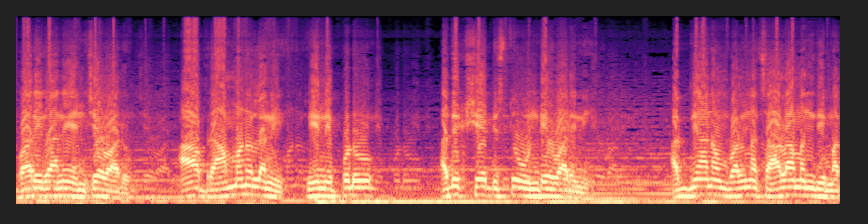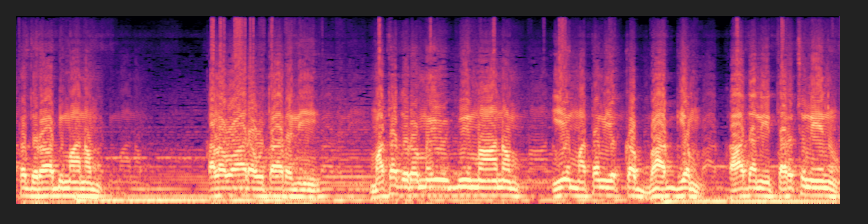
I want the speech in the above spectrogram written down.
వారిగానే ఎంచేవారు. ఆ బ్రాహ్మణులని నేనెప్పుడూ అధిక్షేపిస్తూ ఉండేవాడిని. అజ్ఞానం వలన చాలా మంది మత దురాభిమానం కలవారవుతారని మత దురభిమానం ఏ మతం యొక్క భాగ్యం కాదని తరచు నేను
